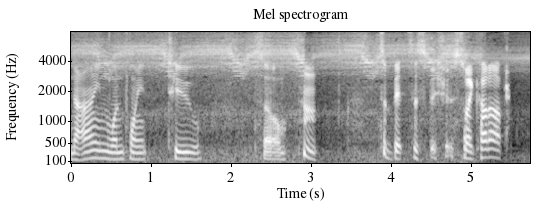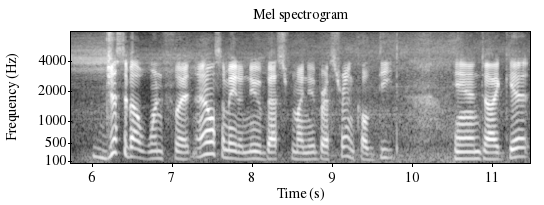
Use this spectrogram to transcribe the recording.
1.2. So, hmm, it's a bit suspicious. So I cut off just about one foot. And I also made a new best for my new best friend called Deet. And I get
